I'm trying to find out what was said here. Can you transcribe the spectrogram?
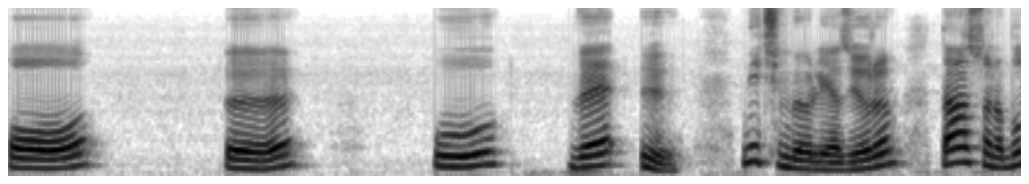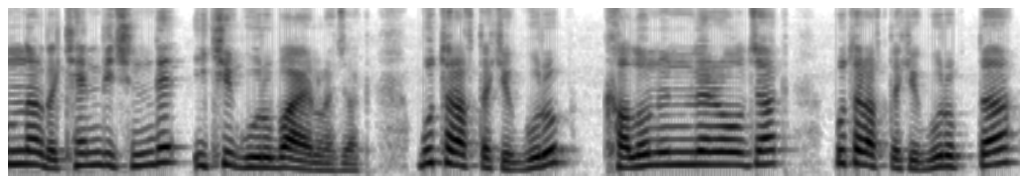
O, Ö, U ve Ü. Niçin böyle yazıyorum? Daha sonra bunlar da kendi içinde iki gruba ayrılacak. Bu taraftaki grup kalın ünlüler olacak. Bu taraftaki grup da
